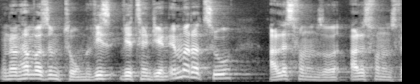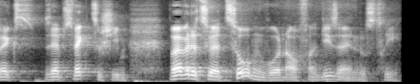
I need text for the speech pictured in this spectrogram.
Und dann haben wir Symptome. Wir, wir tendieren immer dazu, alles von, unsere, alles von uns weg, selbst wegzuschieben, weil wir dazu erzogen wurden, auch von dieser Industrie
